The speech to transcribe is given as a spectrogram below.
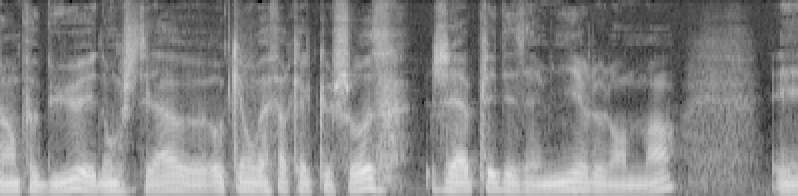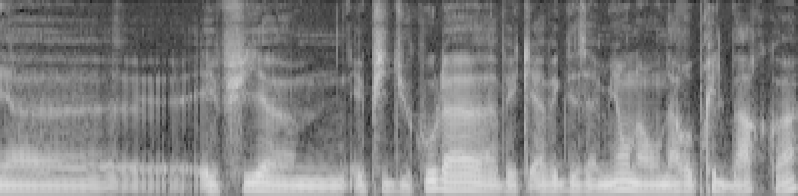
un peu bu, et donc j'étais là, ok, on va faire quelque chose. J'ai appelé des amis le lendemain. Et, puis, du coup, là, avec, des amis, on a, repris le bar, quoi.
